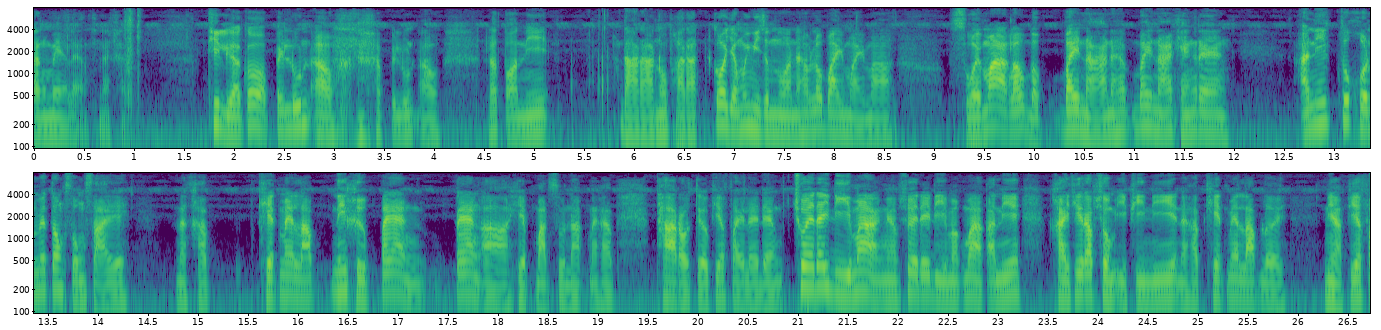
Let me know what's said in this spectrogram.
ตั้งแม่แล้วนะครับ ที่เหลือก็ไปลุ้นเอานะครับ ไปลุ้นเอา แล้วตอนนี้ดาราโนพารัตก็ยังไม่มีจำนวนนะครับ แล้วใบใหม่มาสวยมากแล้วแบบใบหนานะครับ ใบหนาแข็งแรง อันนี้ทุกคนไม่ต้องสงสัยนะครับ เคล็ดไม่ลับนี่คือแป้งแป้งอ่าเห็บหมัดสุนัขนะครับ ถ้าเราเจอเพี้ยไฟลายแดง ช่วยได้ดีมากนะครับ ช่วยได้ดีมากๆ อันนี้ใครที่รับชม EP นี้นะครับ เคสไม่รับเลย เนี่ยเพี้ยไฟ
